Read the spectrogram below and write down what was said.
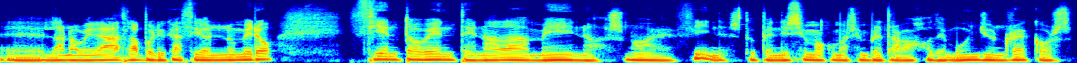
eh, la novedad, la publicación número 120, nada menos, ¿no? En fin, estupendísimo como siempre trabajo de Moonjun Records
